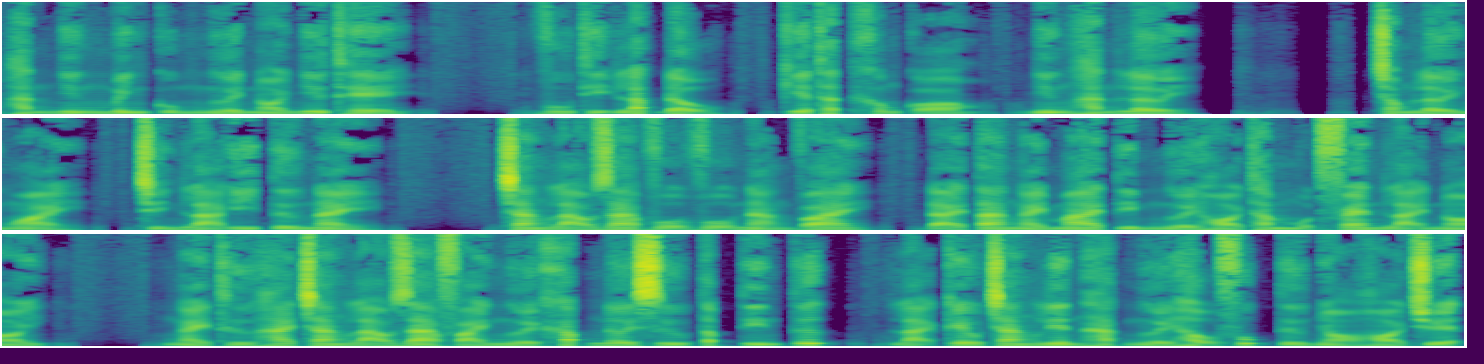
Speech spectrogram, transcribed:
hắn nhưng minh cùng ngươi nói như thế. Vu thị lắc đầu, kia thật không có, nhưng hắn lời. Trong lời ngoài, chính là ý tứ này. Trang lão ra vỗ vỗ nàng vai, đãi ta ngày mai tìm người hỏi thăm một phen lại nói. Ngày thứ hai trang lão ra phái người khắp nơi sưu tập tin tức, lại kêu trang liên hạc người hậu phúc từ nhỏ hỏi chuyện,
